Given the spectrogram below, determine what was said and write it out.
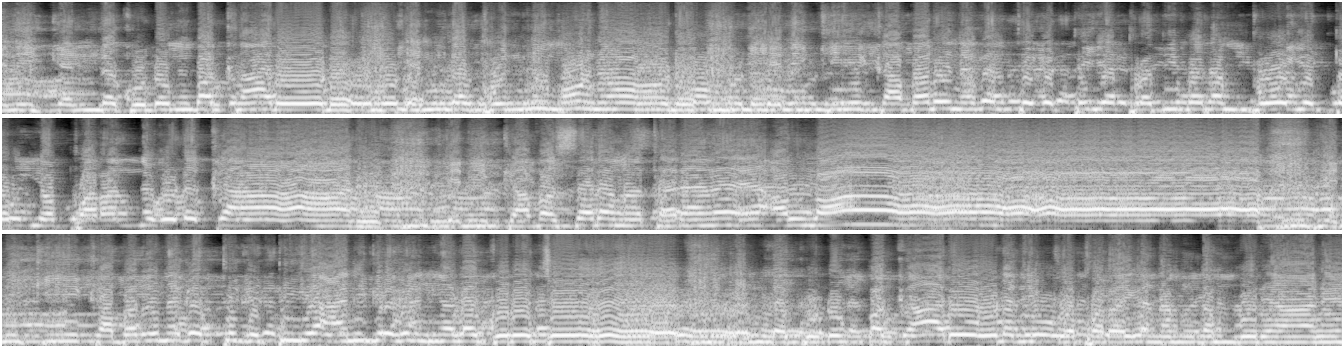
എനിക്ക് എന്റെ കുടുംബക്കാരോട് എന്റെ പൊന്നുമോനോട് എനിക്ക് ഈ കബറിനകത്ത് കിട്ടിയ പ്രതിഫലം പോയിട്ടൊന്ന് പറഞ്ഞു കൊടുക്കാൻ. എനിക്ക് അവസരം തരണേ അല്ലാ എനിക്ക് ഈ കബറിനകത്ത് കിട്ടിയ അനുഗ്രഹങ്ങളെ കുറിച്ച് എന്റെ കുടുംബക്കാരോട് എനിക്ക് പറയണം തമ്പുരാന്.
